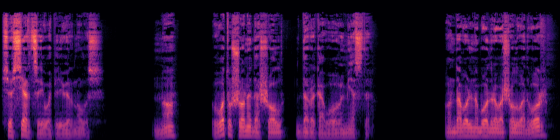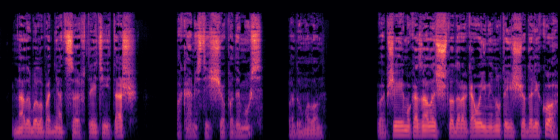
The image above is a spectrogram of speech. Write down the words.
Все сердце его перевернулось. Но вот уж он и дошел до рокового места. Он довольно бодро вошел во двор, надо было подняться в третий этаж, пока место еще подымусь, — подумал он. Вообще ему казалось, что до роковой минуты еще далеко,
